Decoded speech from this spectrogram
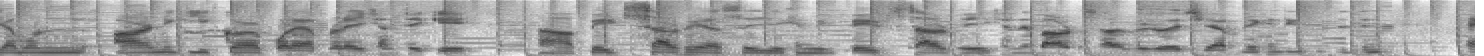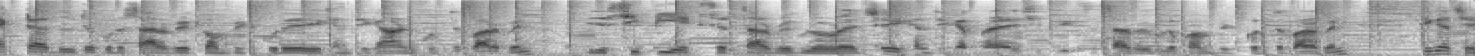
যেমন আর্নি ক্লিক করার পরে আপনারা এখান থেকে পেইড সার্ভে আছে, যেখানে পেইড সার্ভে এখানে বারোটা সার্ভে রয়েছে। আপনি এখান থেকে প্রতিদিন একটা দুইটা করে সার্ভে কমপ্লিট করে এখান থেকে আর্ন করতে পারবেন। যে সিপিএক্স এর সার্ভেগুলো রয়েছে, এখান থেকে আপনারা এই সিপিএক্স এর সার্ভেগুলো কমপ্লিট করতে পারবেন। ঠিক আছে?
